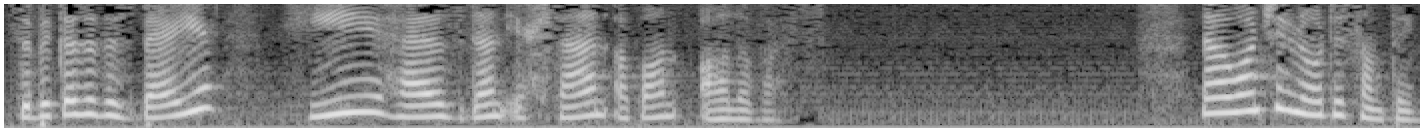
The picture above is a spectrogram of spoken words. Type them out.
So because of this barrier, he has done ihsan upon all of us. Now I want you to notice something.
